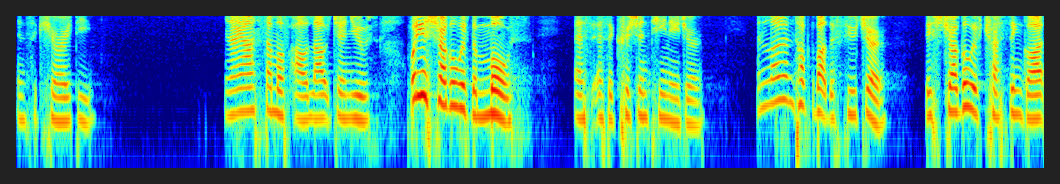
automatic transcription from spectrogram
and security. And I asked some of our Loud Gen youths, what do you struggle with the most as, as a Christian teenager? And a lot of them talked about the future. They struggle with trusting God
